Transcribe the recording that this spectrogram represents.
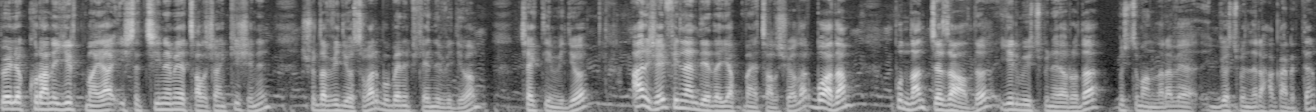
böyle Kur'an'ı yırtmaya, işte çiğnemeye çalışan kişinin şurada videosu var. Bu benim kendi videom. Çektiğim video. Aynı şeyi Finlandiya'da yapmaya çalışıyorlar. Bu adam bundan ceza aldı. 23 bin euro da Müslümanlara ve göçmenlere hakaretten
